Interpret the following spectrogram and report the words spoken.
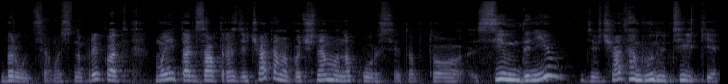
беруться. Ось, наприклад, ми так завтра з дівчатами почнемо на курсі. Тобто сім днів дівчата будуть тільки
